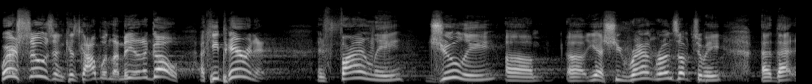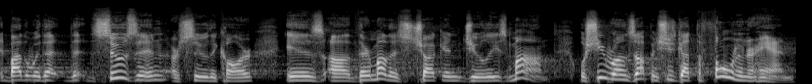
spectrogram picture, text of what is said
Where's Susan? Because God wouldn't let me let it go. I keep hearing it. And finally, Julie um, uh, yeah, she ran, runs up to me. Uh, that, by the way, that, that, Susan or Sue, they call her, is uh, their mother's Chuck and Julie's mom. Well, she runs up and she's got the phone in her hand,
